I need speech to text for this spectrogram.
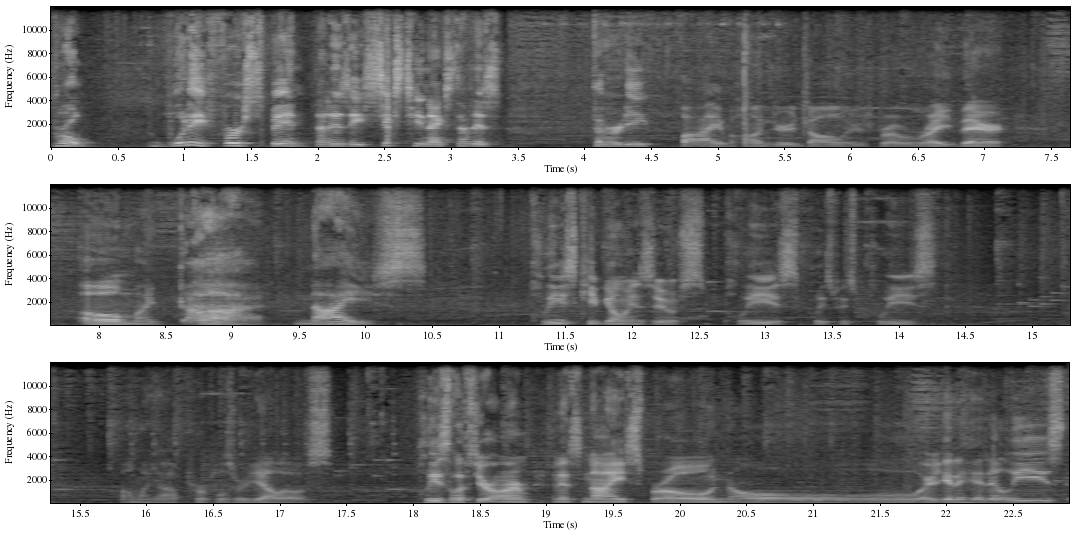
Bro, what a first spin. That is a 16x. That is $3,500, bro, right there. Oh my god. Nice. Please keep going, Zeus. Please, please, please, please. Oh my god, purples or yellows. Please lift your arm, and it's nice, bro. No. Are you gonna hit at least?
